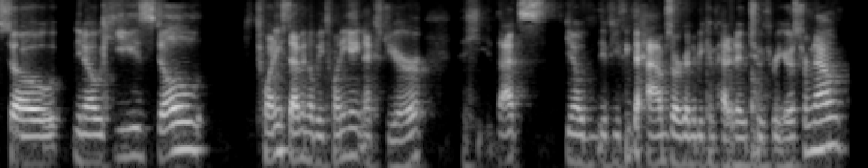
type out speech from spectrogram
So you know, he's still 27. He'll be 28 next year. He, that's you know, if you think the Habs are going to be competitive two, three years from now,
